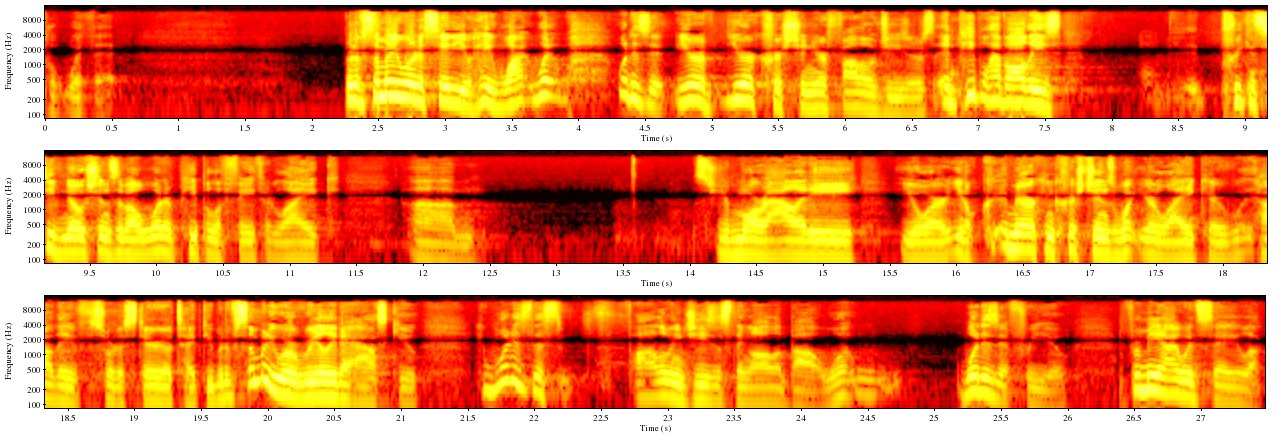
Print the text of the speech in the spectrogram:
put with it. But if somebody were to say to you, hey, why, what, what is it? You're a, you're a Christian, you're a follower of Jesus, and people have all these preconceived notions about what are people of faith are like, um, your morality, your, you know, American Christians, what you're like, or how they've sort of stereotyped you. But if somebody were really to ask you, hey, what is this following Jesus thing all about? What, what is it for you? For me, I would say, look,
